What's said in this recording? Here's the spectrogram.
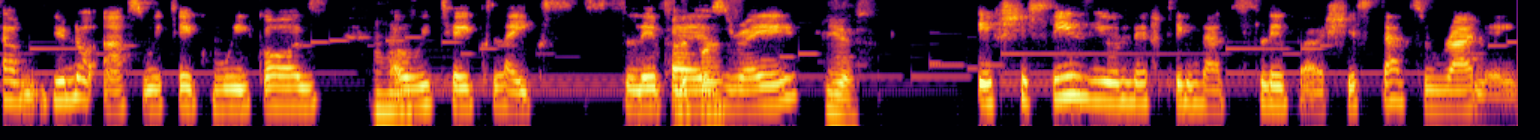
some, you know, us, we take muikos Mhm. or we take like slippers, Slippers. right? Yes. If she sees you lifting that slipper, she starts running.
